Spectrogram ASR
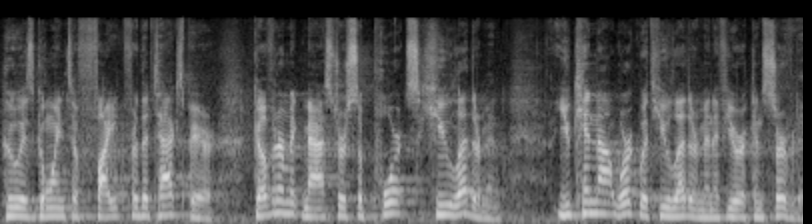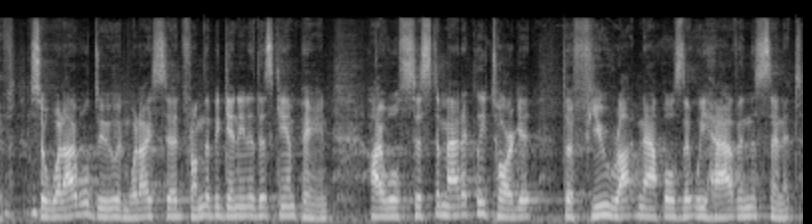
who is going to fight for the taxpayer. Governor McMaster supports Hugh Leatherman you cannot work with Hugh Leatherman if you're a conservative. So, what I will do, and what I said from the beginning of this campaign, I will systematically target the few rotten apples that we have in the Senate.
